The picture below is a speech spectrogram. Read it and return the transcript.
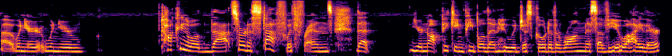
uh, when you're when you're talking about that sort of stuff with friends that you're not picking people then who would just go to the wrongness of you either.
